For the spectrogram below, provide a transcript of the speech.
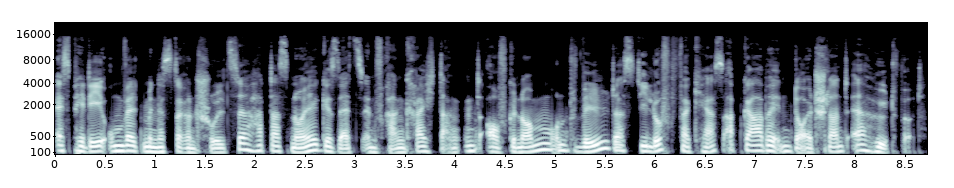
SPD-Umweltministerin Schulze hat das neue Gesetz in Frankreich dankend aufgenommen und will, dass die Luftverkehrsabgabe in Deutschland erhöht wird.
